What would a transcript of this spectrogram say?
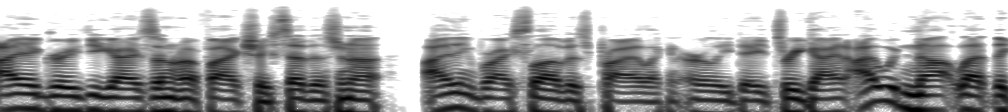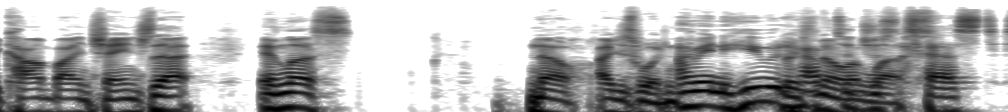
I agree with you guys. I don't know if I actually said this or not. I think Bryce Love is probably like an early day three guy. And I would not let the combine change that unless, no, I just wouldn't. I mean, he would There's have no to just less. test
